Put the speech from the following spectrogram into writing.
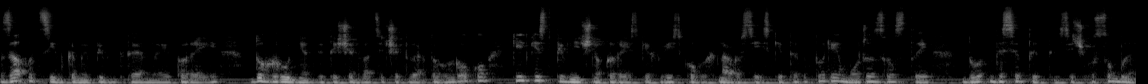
За оцінками Південної Кореї, до грудня 2024 року кількість північно-корейських військових на російській території може зрости до 10 тисяч особин.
